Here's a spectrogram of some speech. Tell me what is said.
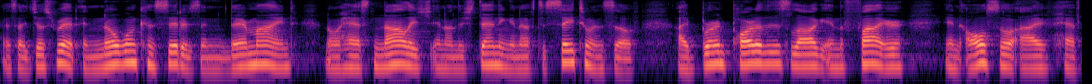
as I just read, and no one considers in their mind, nor has knowledge and understanding enough to say to himself, I burned part of this log in the fire, and also I have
